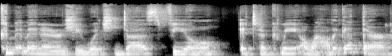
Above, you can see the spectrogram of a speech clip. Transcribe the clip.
commitment energy, which does feel, it took me a while to get there,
